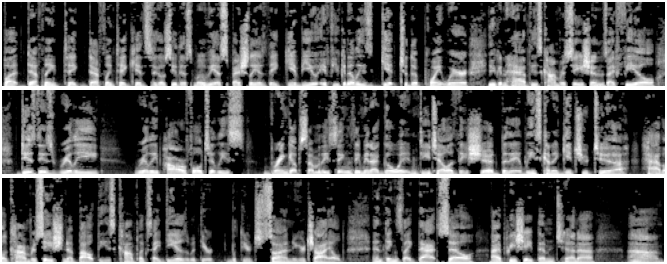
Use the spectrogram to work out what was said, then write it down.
but definitely take definitely take kids to go see this movie, especially as they give you. If you can at least get to the point where you can have these conversations, I feel Disney's really really powerful to at least bring up some of these things. They may not go in detail as they should, but they at least kind of get you to have a conversation about these complex ideas with your with your son or your child and things like that. So I appreciate them trying to um,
